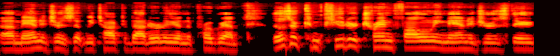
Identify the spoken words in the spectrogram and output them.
uh, managers that we talked about earlier in the program, those are computer trend following managers. They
